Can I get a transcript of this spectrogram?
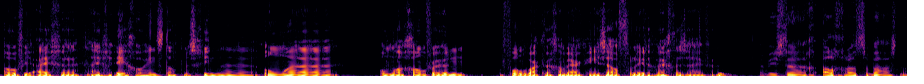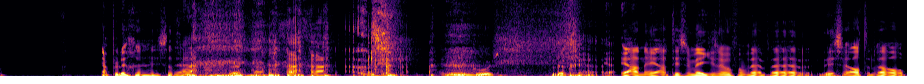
over je eigen, eigen ego heen stapt misschien. om, om dan gewoon voor hun volle bak te gaan werken en jezelf volledig weg te cijferen. En wie is de allergrootste baas dan? Ja, pluggen is dat. Ja. en in de koers? Ja, ja, nee, ja, het is een beetje zo van we hebben. Er is wel altijd wel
